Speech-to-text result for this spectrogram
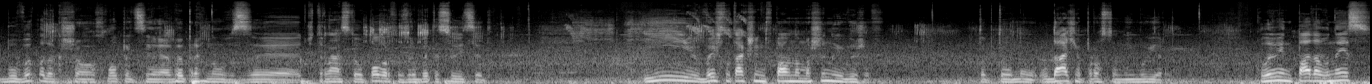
був випадок, що хлопець е, випригнув з 14-го поверху зробити суїцид. І вийшло так, що він впав на машину і вижив. Тобто, ну, удача просто неймовірна. Коли він падав вниз,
